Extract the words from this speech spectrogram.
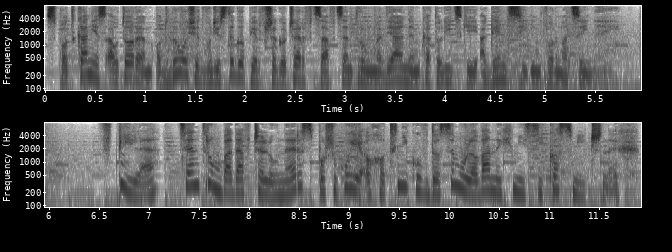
Spotkanie z autorem odbyło się 21 czerwca w Centrum Medialnym Katolickiej Agencji Informacyjnej. W Pile Centrum Badawcze Luners poszukuje ochotników do symulowanych misji kosmicznych.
